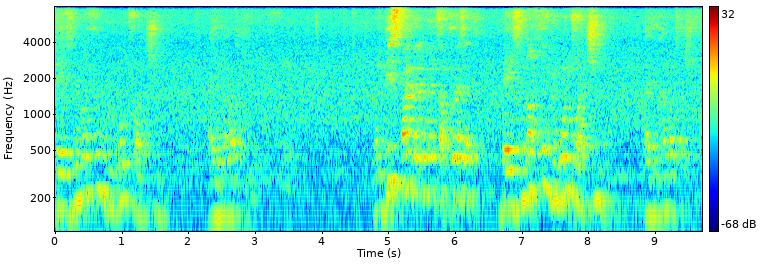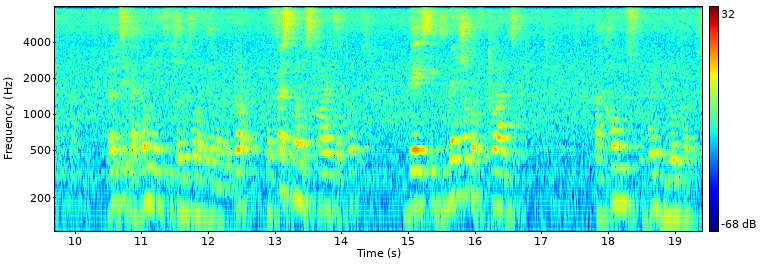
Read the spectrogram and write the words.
there is nothing you want to achieve that you cannot achieve. When these five elements are present, there is nothing you want to achieve that you cannot achieve. Let me take like one minute each on each one of them and we're done. The first one is clarity of purpose. There is a dimension of clarity that comes when you know purpose.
